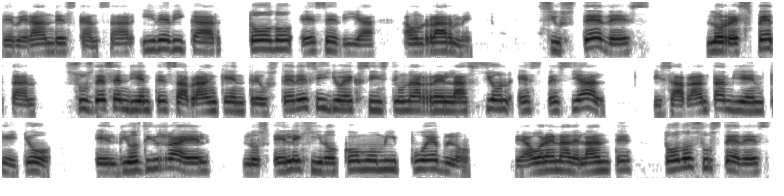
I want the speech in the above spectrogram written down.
deberán descansar y dedicar todo ese día a honrarme. Si ustedes lo respetan, sus descendientes sabrán que entre ustedes y yo existe una relación especial, y sabrán también que yo, el Dios de Israel, los he elegido como mi pueblo. De ahora en adelante, todos ustedes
